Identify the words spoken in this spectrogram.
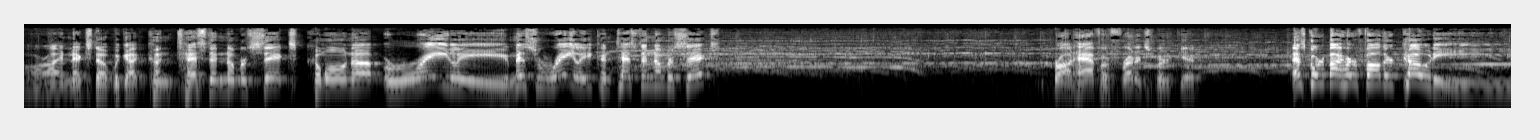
All right, next up we got contestant number six. Come on up, Rayleigh. Miss Rayleigh, contestant number six. Brought half of Fredericksburg, kid. Escorted by her father, Cody.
